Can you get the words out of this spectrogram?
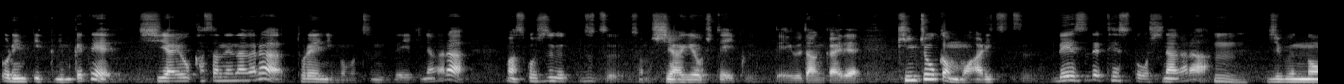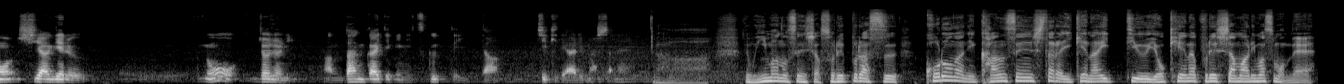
オリンピックに向けて試合を重ねながらトレーニングも積んでいきながら、まあ、少しずつその仕上げをしていくっていう段階で緊張感もありつつレースでテストをしながらうん。自分の仕上げるのを徐々にあの段階的に作っていった時期でありましたね。でも今の選手はそれプラスコロナに感染したらいけないっていう余計なプレッシャーもありますもんね。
